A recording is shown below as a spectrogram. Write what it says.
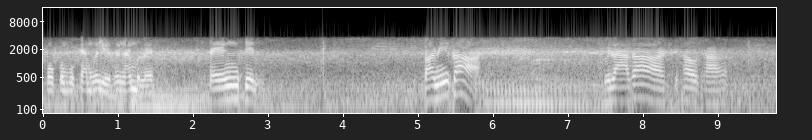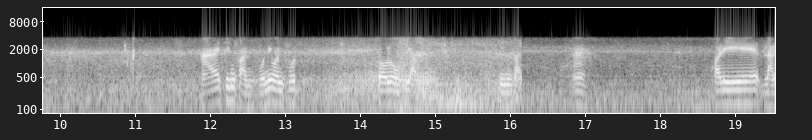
โปรแกรมโปรแกรมก็อยู่ทั้งนั้นหมดเลยเต็งจิตตอนนี้ก็ เวลาก็จะเข้าเช้าหาอะไรกินก่อนวันนี้วันพุธโตลงเทียบกินก่อนอะพอดีหลัง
